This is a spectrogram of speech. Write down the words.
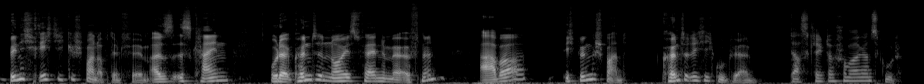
bin ich richtig gespannt auf den Film. Also es ist kein, oder könnte ein neues Fandom eröffnen, aber ich bin gespannt. Könnte richtig gut werden. Das klingt doch schon mal ganz gut.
